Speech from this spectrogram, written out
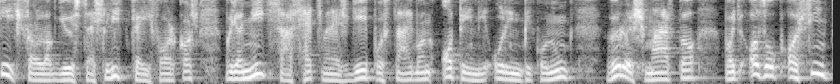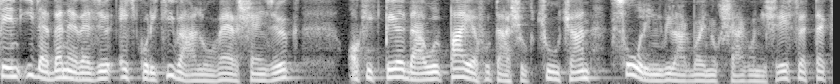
kékszallag győztes Litkei Farkas, vagy a 470-es géposztályban aténi olimpikonunk Vörös Márta, vagy azok a szintén ide benevező egykori kiváló versenyzők, akik például pályafutásuk csúcsán Szóling világbajnokságon is részt vettek,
